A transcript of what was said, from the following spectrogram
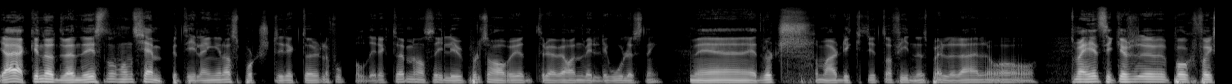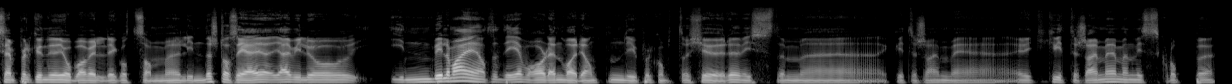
jeg er ikke nødvendigvis noen sånn kjempetilhenger av sportsdirektør eller fotballdirektør, men altså i Liverpool så vi, tror jeg vi har en veldig god løsning. Med Edwards, som er dyktig til å finne spillere her. og som jeg helt sikker eh, på f.eks. kunne jobba veldig godt sammen med Linders. Altså jeg, jeg vil jo innbille meg at det var den varianten Liverpool kom til å kjøre hvis de eh, kvitter seg med Eller ikke kvitter seg med, men hvis Klopp eh,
